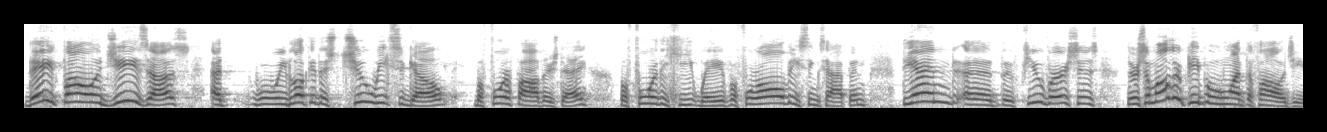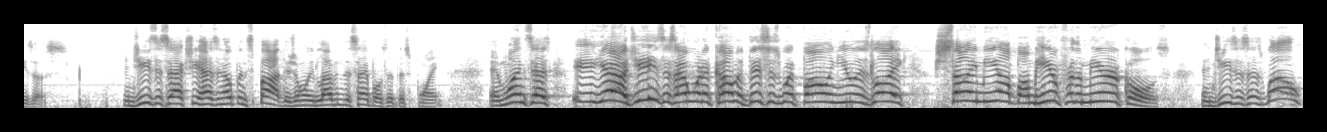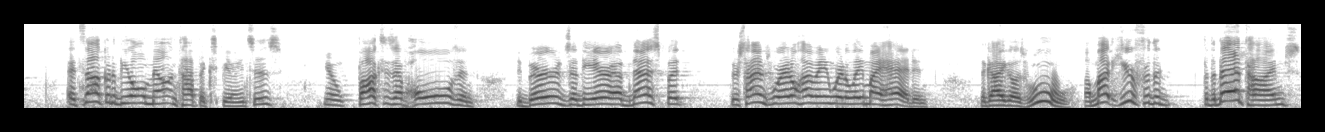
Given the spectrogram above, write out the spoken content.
They followed Jesus at where we looked at this two weeks ago before Father's Day, before the heat wave, before all these things happen. The end, uh, the few verses, there's some other people who want to follow Jesus. And Jesus actually has an open spot. There's only 11 disciples at this point. And one says, Yeah, Jesus, I want to come. If this is what following you is like, sign me up. I'm here for the miracles. And Jesus says, Well, it's not going to be all mountaintop experiences. You know, foxes have holes and the birds of the air have nests, but there's times where I don't have anywhere to lay my head. And the guy goes, Ooh, I'm not here for the, for the bad times.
